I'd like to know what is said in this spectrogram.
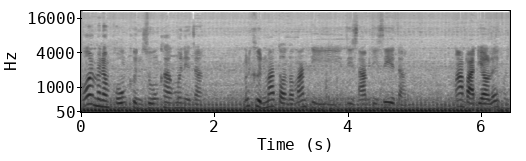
โอ้ยแม่น้ำโขงขึ้นสูงข้างเมื่อนี้จ้ะมันขึ้นมาตอนประมาณตีตีสามตีสี่จ้ะ มาบาทเดียวเลยคน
